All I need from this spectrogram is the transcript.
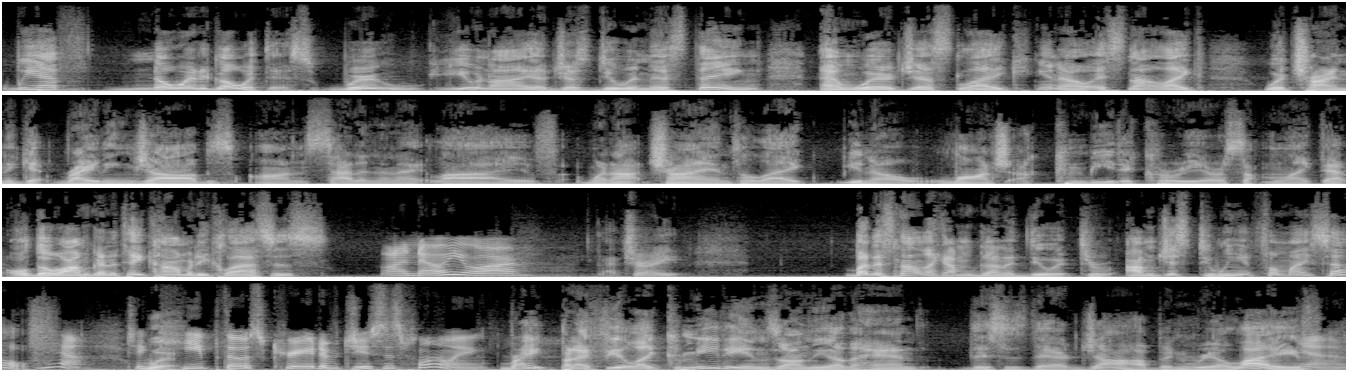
we have nowhere to go with this. We're you and i are just doing this thing and we're just like you know it's not like we're trying to get writing jobs on saturday night live. We're not trying to like you know launch a comedic career or something like that. Although i'm going to take comedy classes. I know you are. that's right but it's not like i'm going to do it through i'm just doing it for myself Yeah, to keep those creative juices flowing. Right, but I feel like comedians, on the other hand, this is their job in real life, Yeah.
